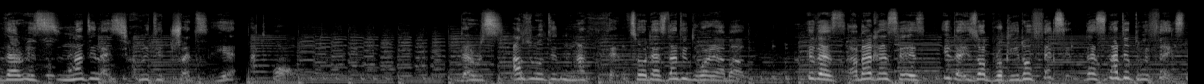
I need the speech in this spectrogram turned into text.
There is nothing like security threats here at all. There is absolutely nothing. So there's nothing to worry about. If there's American says if there is not broken, you don't fix it. There's nothing to be fixed.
